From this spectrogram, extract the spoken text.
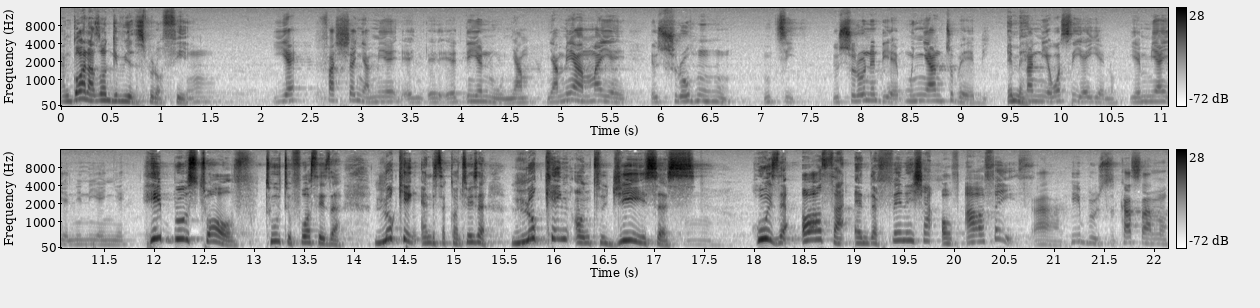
And God has not given you the spirit of fear. Amen. na neɛ wɔsi yɛyɛ no yɛmia yɛn ni ne yɛnyɛ Hebrews 12, 2 to 4 says that looking, and it's a continuation, looking unto Jesus, who is the author and the finisher of our faith. ah hebrews kasa no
